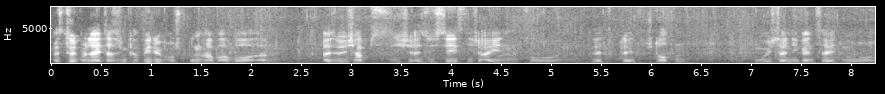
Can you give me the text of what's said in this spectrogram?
Es tut mir leid, dass ich ein Café übersprungen habe, aber ähm, also ich hab's nicht, also ich sehe es nicht ein, so ein Let's Play zu starten, wo ich dann die ganze Zeit nur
